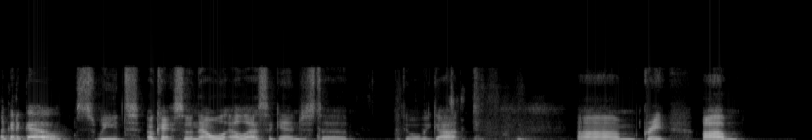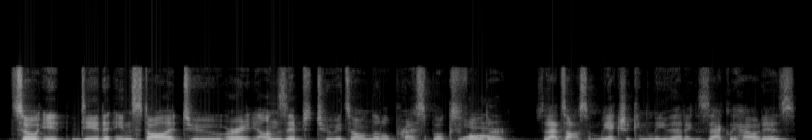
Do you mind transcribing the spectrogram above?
Look at it go. Sweet. Okay, so now we'll ls again just to look at what we got. Um, great. Um, so it did install it to, or it unzipped to its own little Pressbooks Yeah. folder. So that's awesome. We actually can leave that exactly how it is.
